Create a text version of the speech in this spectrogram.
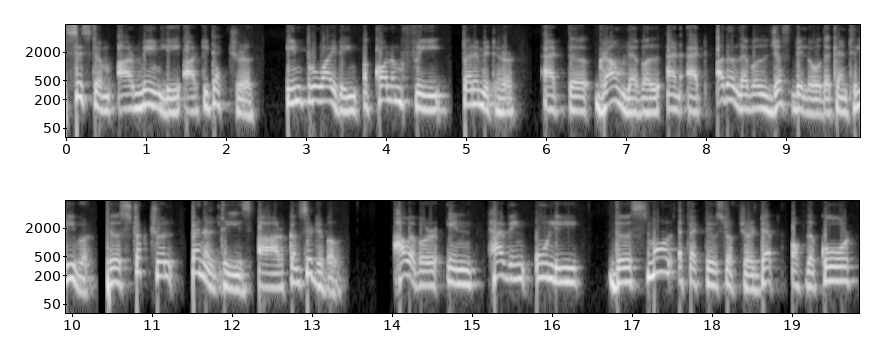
system are mainly architectural in providing a column-free perimeter at the ground level and at other level just below the cantilever. The structural penalties are considerable. However, in having only the small effective structure depth of the core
